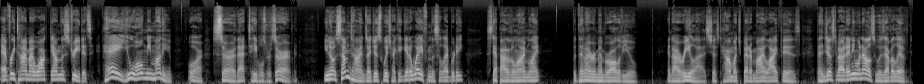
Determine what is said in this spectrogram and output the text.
Every time I walk down the street, it's, hey, you owe me money, or, sir, that table's reserved. You know, sometimes I just wish I could get away from the celebrity, step out of the limelight, but then I remember all of you, and I realize just how much better my life is than just about anyone else who has ever lived.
